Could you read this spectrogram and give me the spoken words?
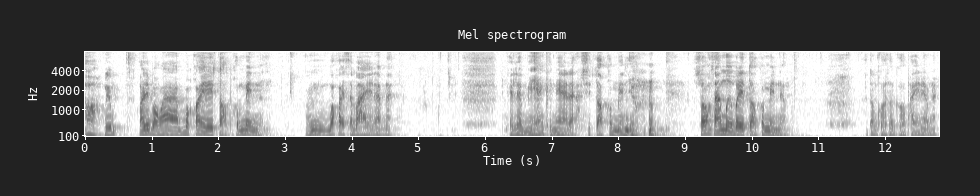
อ๋อลืมว่าที่บอกว่าบ่ค่อยได้ตอบคอมเมนต์มันบ่ค่อยสบายนะครับนะแต่เริ่มมีแห้งขึ้นแน่แหละสิตอบคอมเมนต์อยู่สองสามมือไม่ได้ตอบคอมเมนต์นะต้องขอโทษขออภัยนะครับนะ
